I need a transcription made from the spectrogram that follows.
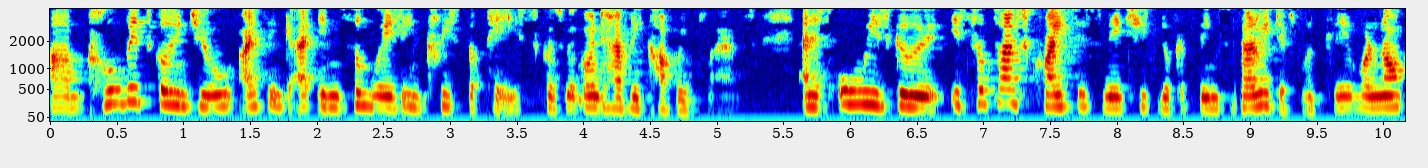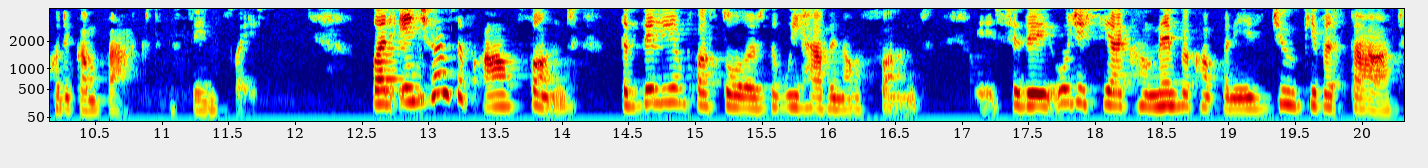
Um, COVID's going to, I think, uh, in some ways increase the pace because we're going to have recovery plans. And it's always good. It's sometimes crisis makes you look at things very differently. We're not going to come back to the same place. But in terms of our fund, the billion plus dollars that we have in our fund, so the OGCI member companies do give us that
